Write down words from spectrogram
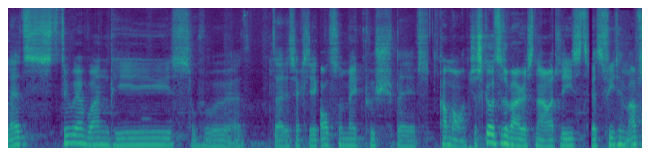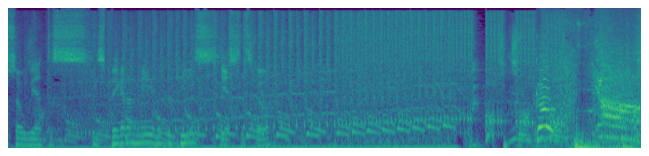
Let's do a one piece. That is actually also made push blade. Come on, just go to the virus now at least. Let's feed him up so we are this he's bigger than me with the piece. Yes, let's go. Go! Yeah!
